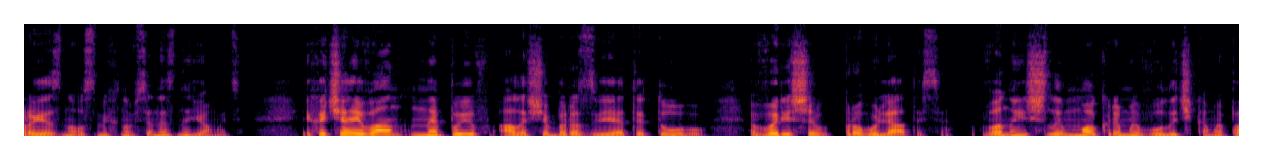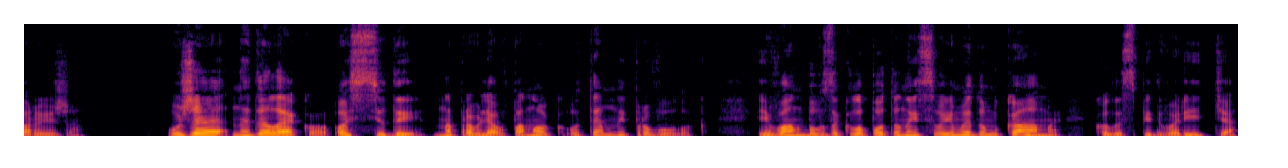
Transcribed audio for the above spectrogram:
приязно усміхнувся незнайомець. І хоча Іван не пив, але щоб розвіяти тугу, вирішив прогулятися. Вони йшли мокрими вуличками Парижа. Уже недалеко, ось сюди, направляв панок у темний провулок. Іван був заклопотаний своїми думками, коли з підворіття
